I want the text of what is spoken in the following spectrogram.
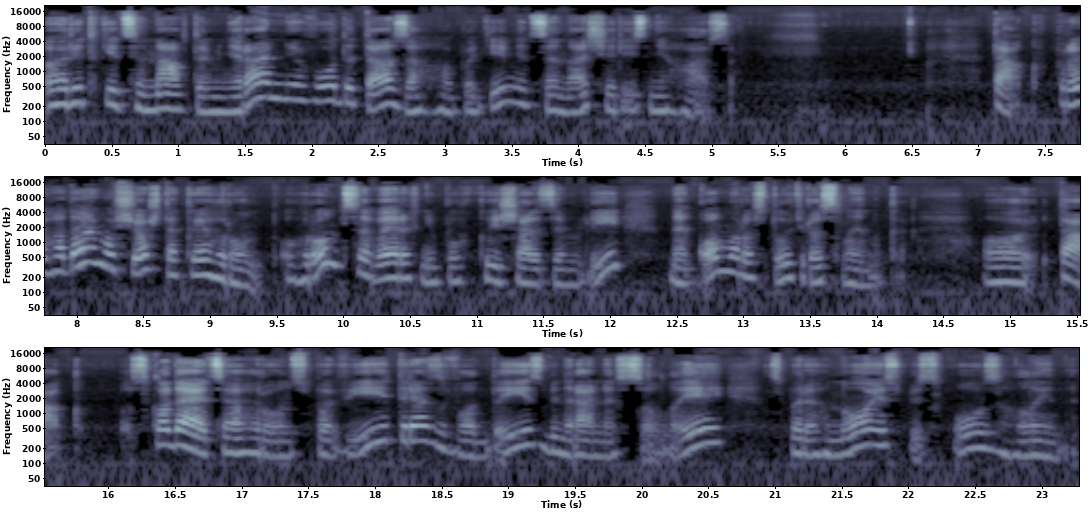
рідкі це нафтомінеральні води та загоподібні це наші різні гази. Так, пригадаємо, що ж таке ґрунт. Ґрунт це верхній пухкий шар землі, на якому ростуть рослинки. О, так, складається ґрунт з повітря, з води, з мінеральних солей, з перегною, з піску, з глини.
